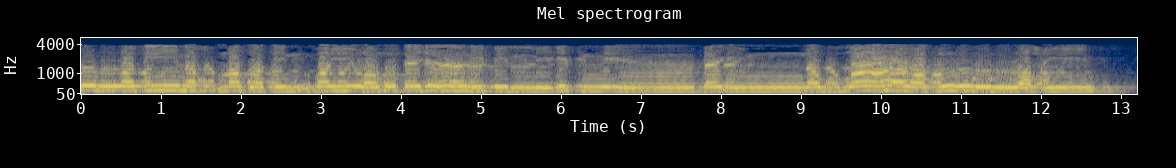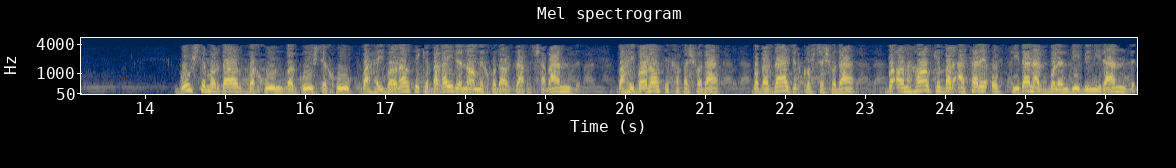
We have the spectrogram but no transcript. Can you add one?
اضطر في مخمصة غير متجانف لإثم فإن الله غفور رحيم. گوشت مردار و خون و گوشت خوک و حیواناتی که به غیر نام خدا ذبح شوند و حیوانات خفه شده و به زجر کشته شده و آنها که بر اثر افتیدن از بلندی بمیرند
